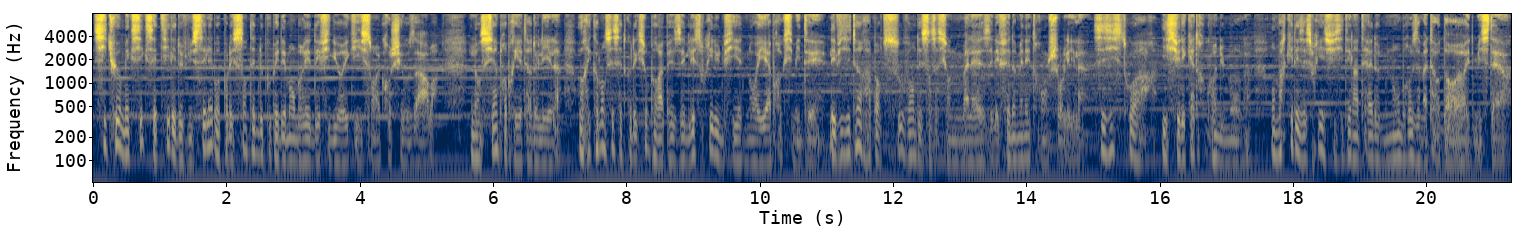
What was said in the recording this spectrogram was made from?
Située au Mexique, cette île est devenue célèbre pour les centaines de poupées démembrées et défigurées qui y sont accrochées aux arbres. L'ancien propriétaire de l'île aurait commencé cette collection pour apaiser l'esprit d'une fillette noyée à proximité. Les visiteurs rapportent souvent des sensations de malaise et des phénomènes étranges sur l'île. Ces histoires, issues des quatre coins du monde, ont marqué les esprits et suscité l'intérêt de nombreux amateurs d'horreur et de mystère.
